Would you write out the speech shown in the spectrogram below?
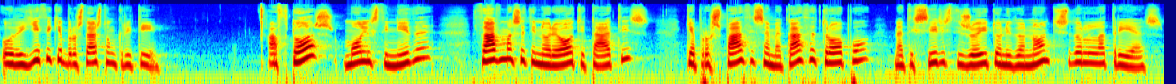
οδηγήθηκε μπροστά στον κριτή. Αυτός, μόλις την είδε, θαύμασε την ωραιότητά της και προσπάθησε με κάθε τρόπο να τη σύρει στη ζωή των ειδονών της ειδωλολατρίας.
